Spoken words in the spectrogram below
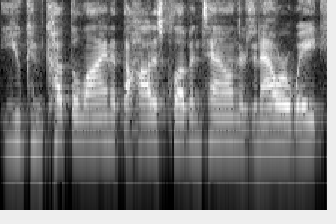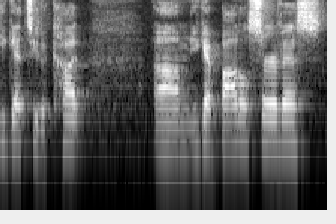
you can cut the line at the hottest club in town. There's an hour wait. He gets you to cut. Um, you get bottle service.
